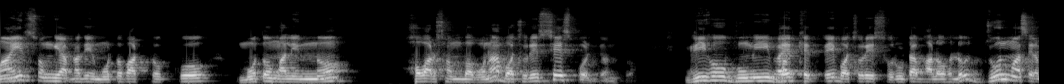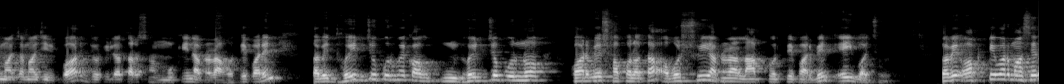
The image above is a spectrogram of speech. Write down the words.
মায়ের সঙ্গে আপনাদের মত পার্থক্য মতমালিন্য হওয়ার সম্ভাবনা বছরের শেষ পর্যন্ত। গৃহ, ভূমি ব্যয়ের ক্ষেত্রে বছরের শুরুটা ভালো হলেও জুন মাসের মাঝামাঝির পর জটিলতার সম্মুখীন আপনারা হতে পারেন। তবে ধৈর্যপূর্ণ ধৈর্যপূর্ণ কর্মে সফলতা অবশ্যই আপনারা লাভ করতে পারবেন এই বছর। তবে অক্টোবর মাসের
